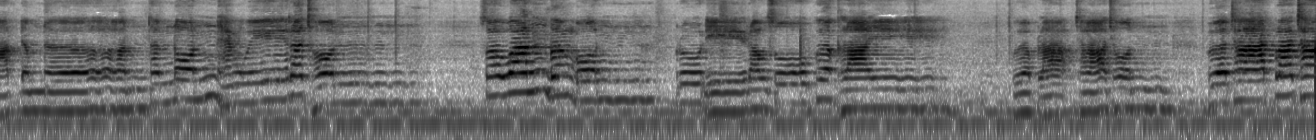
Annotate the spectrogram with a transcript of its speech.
อดดำเนินถนนแห่งวีรชน สวรรค์เบื้องบน รู้ดีเราสู้เพื่อใคร เพื่อประชาชน เพื่อชาติประชา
